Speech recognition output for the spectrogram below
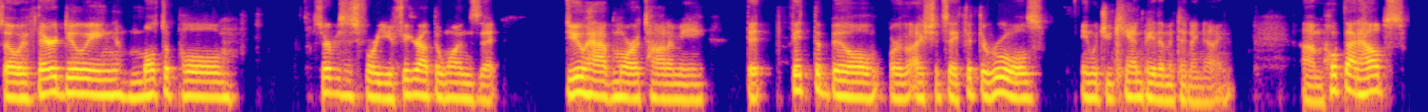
So if they're doing multiple services for you, figure out the ones that do have more autonomy that fit the bill, or I should say, fit the rules in which you can pay them in 1099. Um, hope that helps.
